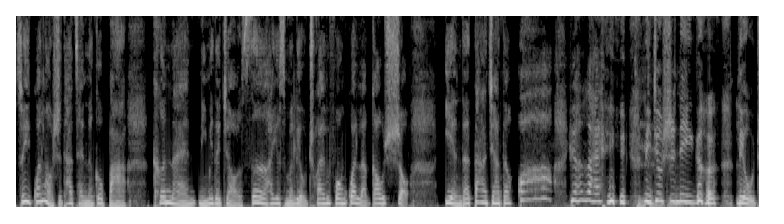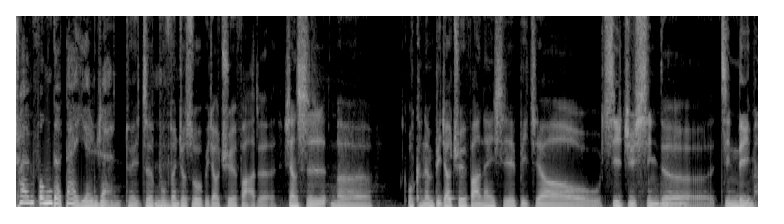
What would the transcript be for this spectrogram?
所以关老师他才能够把柯南里面的角色，还有什么柳川风、灌篮高手演的，大家都啊、哦，原来你就是那个柳川风的代言人。对，这部分就是我比较缺乏的，嗯、像是呃。我可能比较缺乏那一些比较戏剧性的经历嘛，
